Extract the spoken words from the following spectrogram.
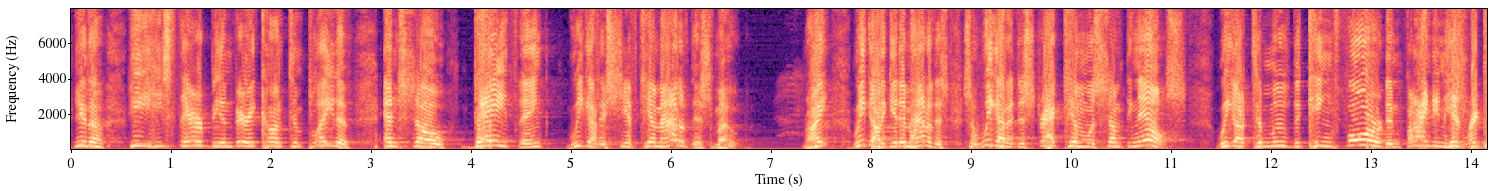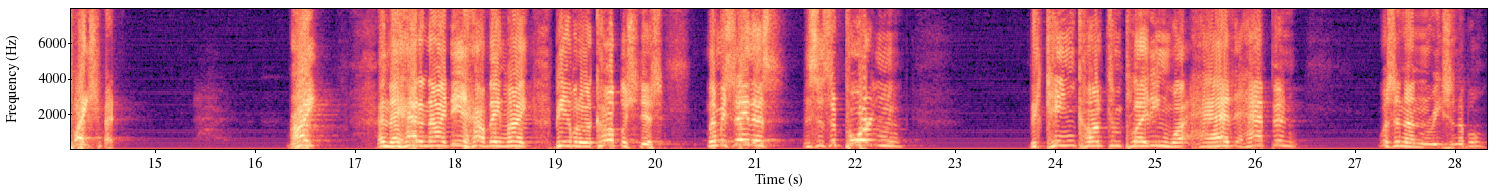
You know, he, he's there being very contemplative. And so they think we got to shift him out of this mode right? We got to get him out of this. So we got to distract him with something else. We got to move the king forward in finding his replacement. Right? And they had an idea how they might be able to accomplish this. Let me say this. This is important. The king contemplating what had happened wasn't unreasonable.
